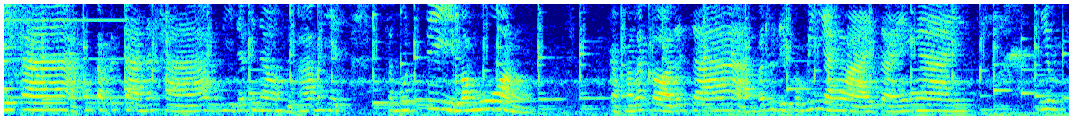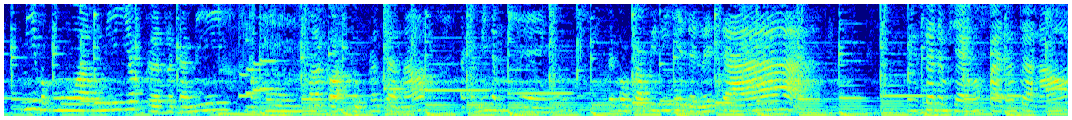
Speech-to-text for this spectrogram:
ดีค่ะพบกับตุ๊กตานะคะวันนี้ได้พี่น้องสิพามาเห็ดสมูทตี้มะม่วง กับมะละกอนะจ้าวัตถุดิบก็มีอย่างหลายจ่ายง่ายมีมีบักม่วงมีโยเกิร์ตแล้วก็มีมะฮุงมะละกอสุกนะจ๊ะเนาะแล้วก็มีน้ำแข็งไปพบกับวิธีเห็ดเด็ดเลยจ้าไปเส้นน้ำแข็งลงไปนะจ๊ะเนาะ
